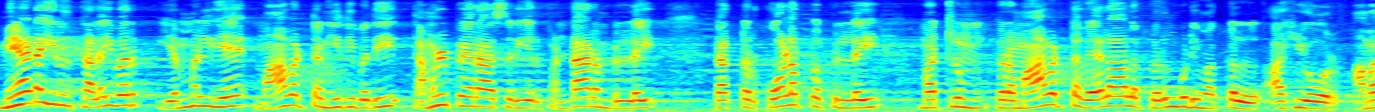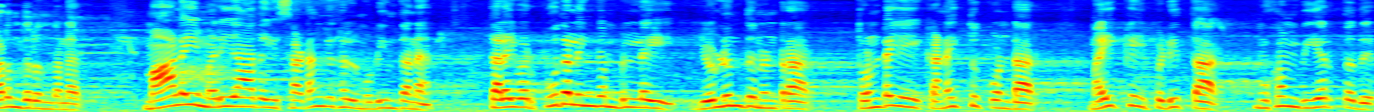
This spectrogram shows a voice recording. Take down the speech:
மேடையில் தலைவர் எம்எல்ஏ மாவட்ட நீதிபதி தமிழ் பேராசிரியர் பண்டாரம்பிள்ளை டாக்டர் கோலப்ப பிள்ளை மற்றும் பிற மாவட்ட வேளாள பெருங்குடி மக்கள் ஆகியோர் அமர்ந்திருந்தனர். மாலை மரியாதை சடங்குகள் முடிந்தன. தலைவர் பூதலிங்கம் பிள்ளை எழுந்து நின்றார். தொண்டையை கனைத்து கொண்டார். மைக்கை பிடித்தார். முகம் வியர்த்தது.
